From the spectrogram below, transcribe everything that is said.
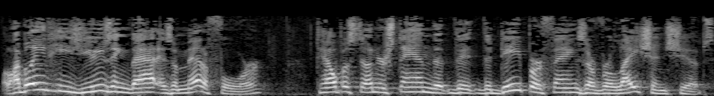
Well, I believe he's using that as a metaphor to help us to understand the, the, the deeper things of relationships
